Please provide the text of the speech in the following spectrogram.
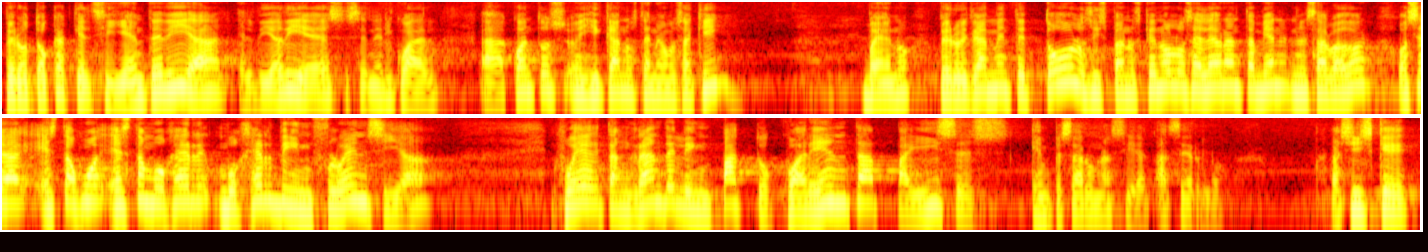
Pero toca que el siguiente día, el día 10, es en el cual, ah, ¿cuántos mexicanos tenemos aquí? Bueno, pero realmente todos los hispanos que no lo celebran también en El Salvador. O sea, esta, esta mujer, mujer de influencia fue tan grande el impacto, 40 países empezaron a hacerlo. Así es que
